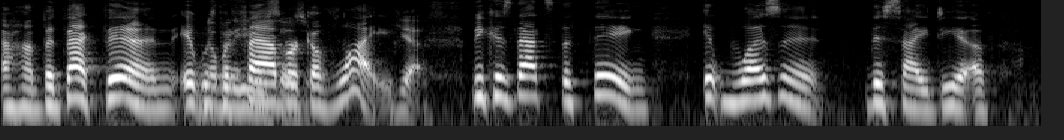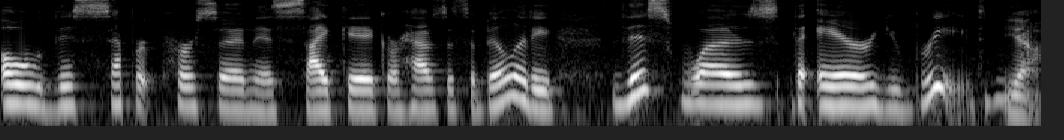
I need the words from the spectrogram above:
Uh-huh. But back then, it was Nobody the fabric of life. Yes. Because that's the thing. It wasn't this idea of, oh, this separate person is psychic or has this ability. This was the air you breathed. Yeah.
